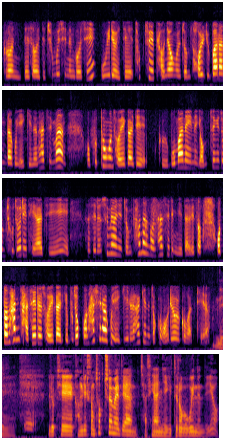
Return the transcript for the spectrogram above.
그런 데서 이제 주무시는 것이 오히려 이제 척추의 변형을 좀 덜 유발한다고 얘기는 하지만 어, 보통은 저희가 이제 그 몸 안에 있는 염증이 좀 조절이 돼야지 사실은 수면이 좀 편한 건 사실입니다. 그래서 어떤 한 자세를 저희가 이렇게 무조건 하시라고 얘기를 하기는 조금 어려울 것 같아요. 네. 네. 이렇게 강직성 척추염에 대한 자세한 얘기 들어보고 있는데요.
